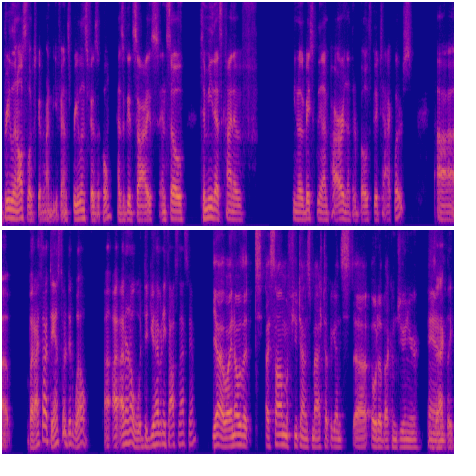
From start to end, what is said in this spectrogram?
Breeland also looks good in run defense. Breeland's physical, has a good size, and so to me, that's kind of you know they're basically on par and that they're both good tacklers. Uh, but I thought Dantzler did well. I, I don't know. Did you have any thoughts on that, Sam? Yeah, well, I know that I saw him a few times matched up against uh, Odell Beckham Jr. and exactly.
